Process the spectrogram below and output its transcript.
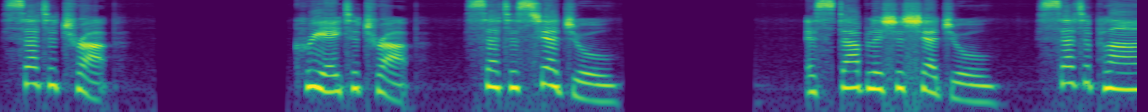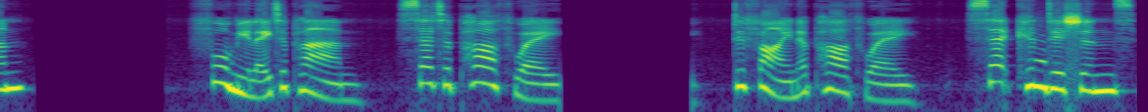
Set a trap. Create a trap. Set a schedule. Establish a schedule. Set a plan. Formulate a plan. Set a pathway. Define a pathway. Set conditions.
